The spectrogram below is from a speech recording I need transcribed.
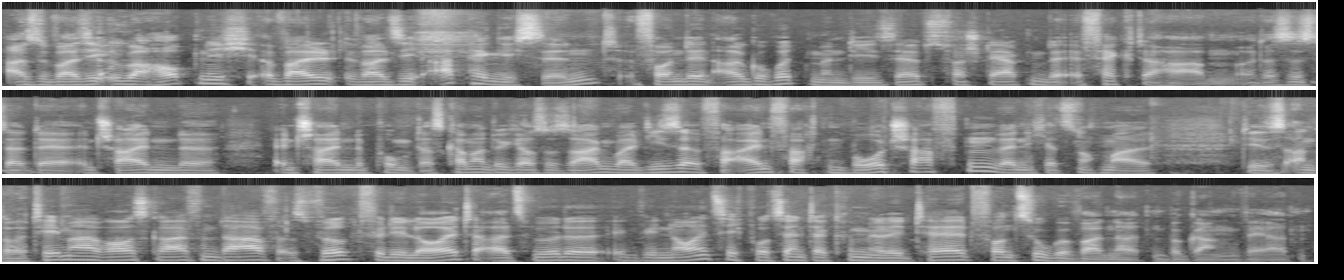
Also weil sie überhaupt nicht, weil, weil sie abhängig sind von den Algorithmen, die selbstverstärkende Effekte haben. Das ist der, der entscheidende, entscheidende Punkt. Das kann man durchaus so sagen, weil diese vereinfachten Botschaften, wenn ich jetzt noch mal dieses andere Thema herausgreifen darf, es wirkt für die Leute, als würde irgendwie 90 Prozent der Kriminalität von Zugewanderten begangen werden.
